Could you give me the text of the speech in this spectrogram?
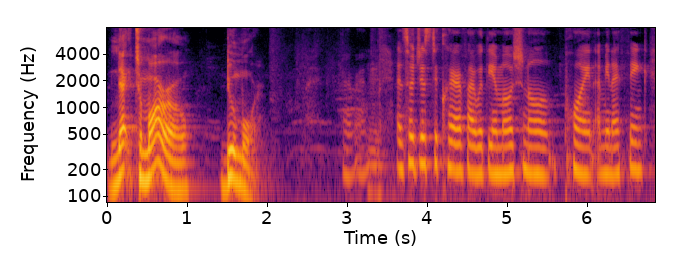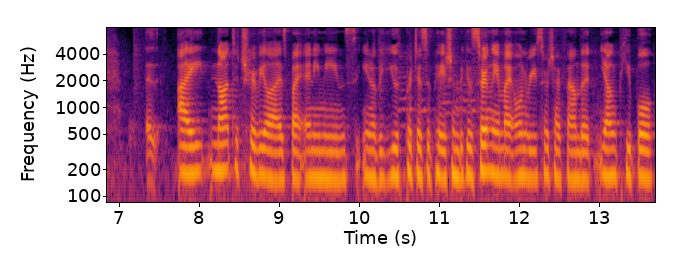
ne- tomorrow, do more. Right. And so, just to clarify with the emotional point, I mean, I think uh, I not to trivialize by any means, you know, the youth participation, because certainly in my own research, I found that young people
